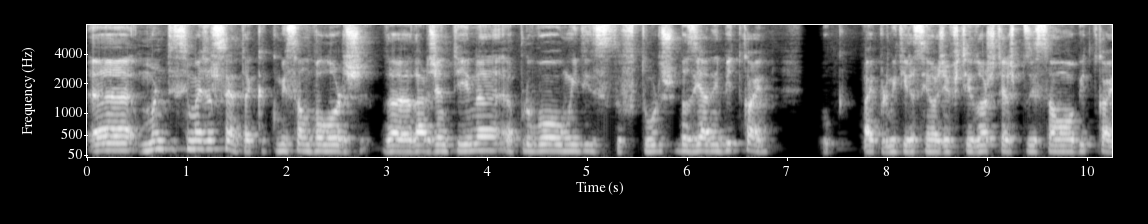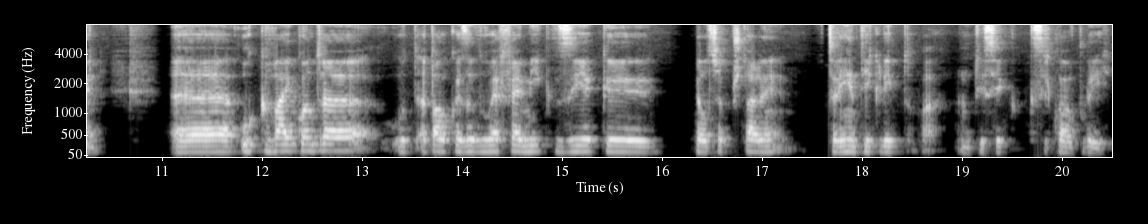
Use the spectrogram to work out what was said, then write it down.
Ah, uma notícia mais recente é que a Comissão de Valores da, da Argentina aprovou um índice de futuros baseado em Bitcoin, o que vai permitir assim aos investidores ter exposição ao Bitcoin. Ah, o que vai contra a tal coisa do FMI que dizia que eles apostarem serem anticripto, a notícia que, que circulava por aí.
